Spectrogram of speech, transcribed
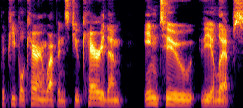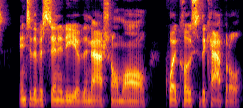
the people carrying weapons to carry them into the ellipse, into the vicinity of the National Mall, quite close to the Capitol.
